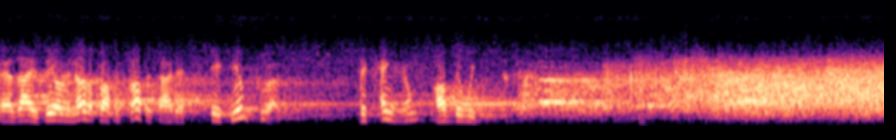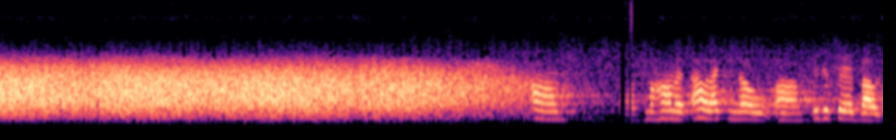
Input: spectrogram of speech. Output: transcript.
As Isaiah and other prophets prophesied that he gives to us the kingdom of the wicked. Um, uh, Muhammad, I would like to know, um, you just said about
